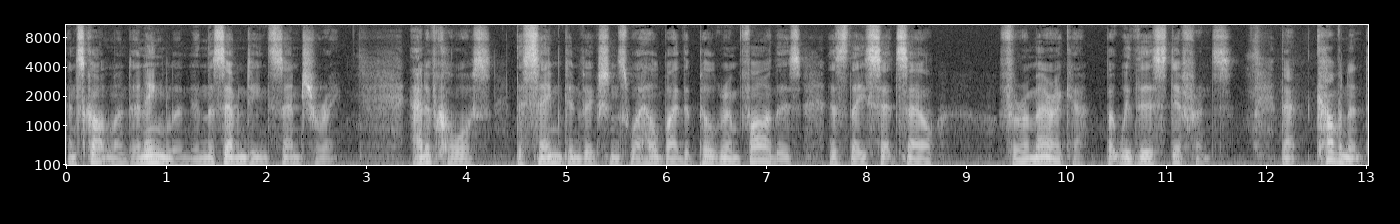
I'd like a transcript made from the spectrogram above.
and Scotland and England in the 17th century. And of course, the same convictions were held by the Pilgrim Fathers as they set sail for America, but with this difference that covenant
